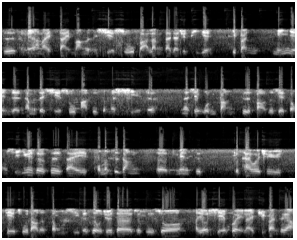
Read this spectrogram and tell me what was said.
师怎么样来带盲人写书法，让大家去体验一般明眼人他们在写书法是怎么写的，那些文房四宝这些东西，因为这个是在我们视障呃里面是不太会去接触到的东西。可是我觉得就是说由协会来举办这样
